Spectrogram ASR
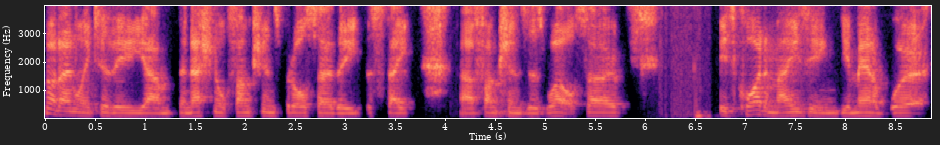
not only to the um, the national functions but also the the state uh, functions as well. So it's quite amazing the amount of work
